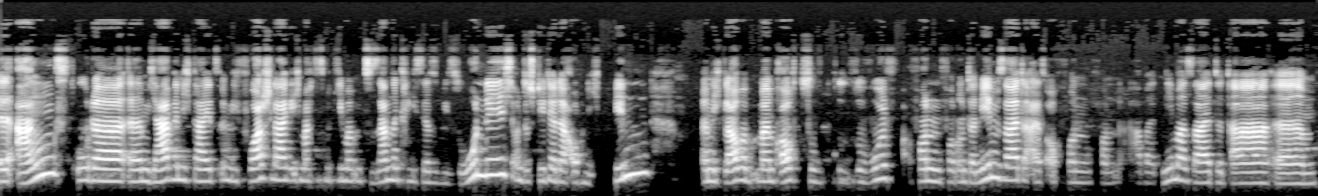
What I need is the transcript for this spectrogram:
äh, Angst oder ähm, ja, wenn ich da jetzt irgendwie vorschlage, ich mache das mit jemandem zusammen, dann kriege ich es ja sowieso nicht und das steht ja da auch nicht drin. Und ich glaube, man braucht so, sowohl von, von Unternehmensseite als auch von, von Arbeitnehmerseite da ähm,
